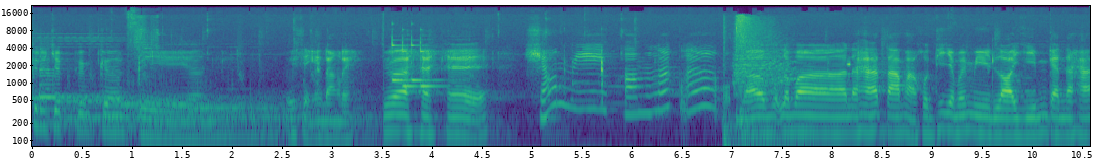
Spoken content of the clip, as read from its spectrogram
ก็จะเป็นการเปลี่ยนเฮ้ยเสียงดังเลยเฮ้ยฉันมีความรักแล้วเราเรามานะฮะตามหาคนที่ยังไม่มีรอยยิ้มกันนะฮะ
